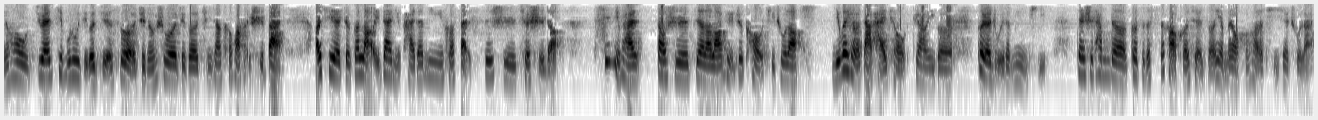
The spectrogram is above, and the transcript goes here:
然后居然记不住几个角色，只能说这个形象刻画很失败。而且整个老一代女排的命运和反思是缺失的，新女排倒是借了郎平之口提出了“你为什么打排球”这样一个个人主义的命题，但是他们的各自的思考和选择也没有很好的体现出来。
